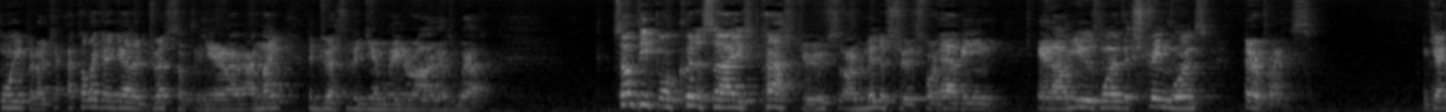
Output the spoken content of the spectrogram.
point, but I, I feel like I got to address something here. I, I might address it again later on as well. Some people criticize pastors or ministers for having, and I'll use one of the string ones, airplanes. Okay?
